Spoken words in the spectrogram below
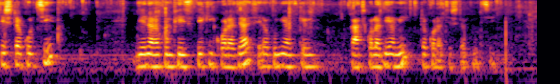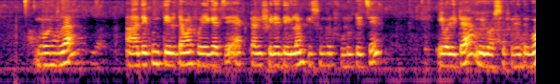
চেষ্টা করছি যে নারকম ভেজ দিয়ে কী করা যায়, সেরকমই আজকে কাঁচকলা দিয়ে আমি এটা করার চেষ্টা করছি। বন্ধুরা দেখুন তেলটা আমার হয়ে গেছে, একটা আমি ফেলে দেখলাম কি সুন্দর ফুল উঠেছে। এবার এটা আমি রসে ফেলে দেবো।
